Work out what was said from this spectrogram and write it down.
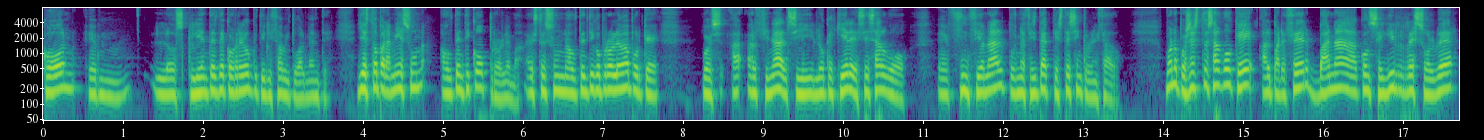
con... Em, los clientes de correo que utilizo habitualmente. Y esto para mí es un auténtico problema. Esto es un auténtico problema porque pues al final, si lo que quieres es algo eh, funcional, pues necesita que esté sincronizado. Bueno, pues esto es algo que al parecer van a conseguir resolver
